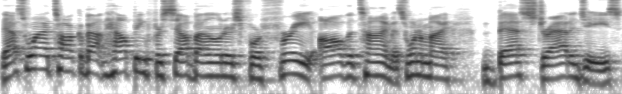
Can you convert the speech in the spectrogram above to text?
That's why I talk about helping for sale by owners for free all the time. It's one of my best strategies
